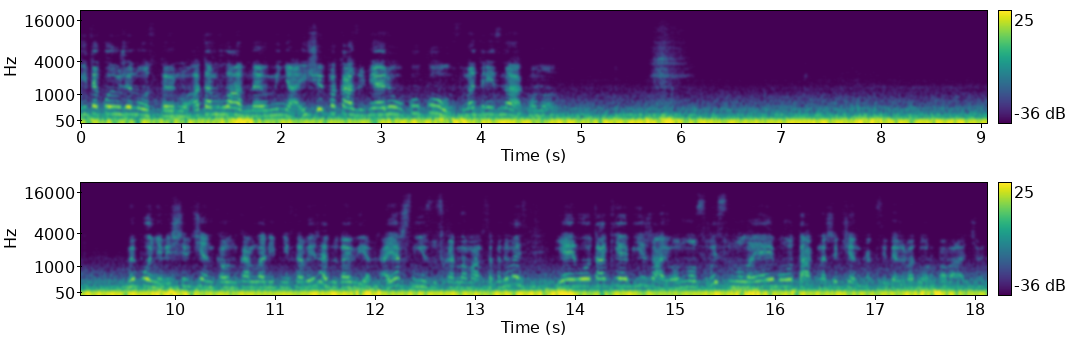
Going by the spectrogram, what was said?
И такой уже нос повернул. А там главное у меня. Еще показывают. Я говорю, ку-ку, смотри знак. Он... Вы поняли, Шевченко, он Карла Липнихта выезжает туда вверх, а я ж снизу с Карла Маркса, понимаете, я его вот так и объезжаю, он нос высунул, а я его вот так на Шевченко к себе же во двор поворачивать.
